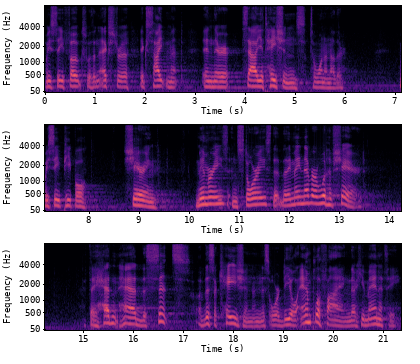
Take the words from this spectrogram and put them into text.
We see folks with an extra excitement in their salutations to one another. We see people sharing memories and stories that they may never would have shared they hadn't had the sense of this occasion and this ordeal amplifying their humanity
